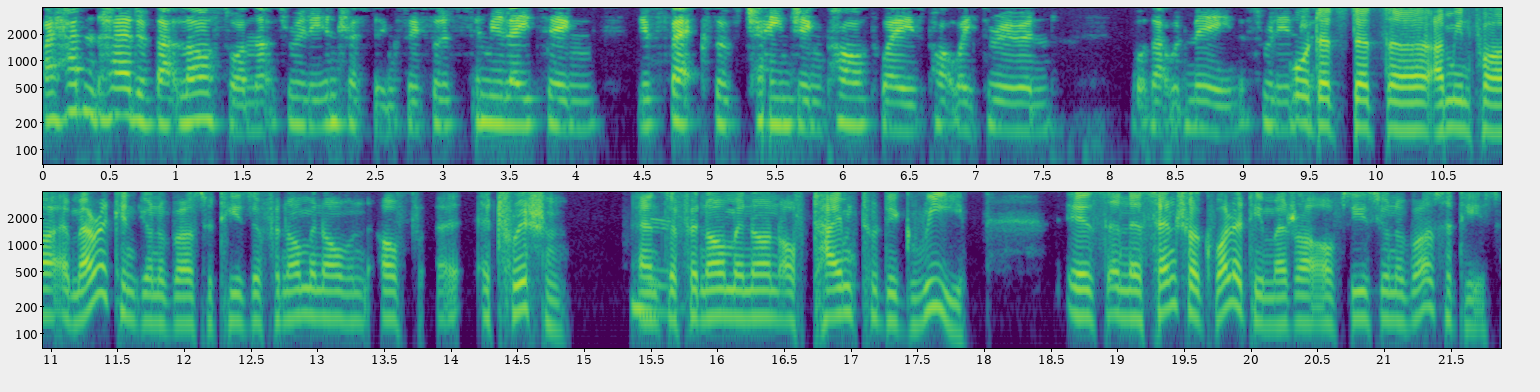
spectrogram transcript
I hadn't heard of that last one. That's really interesting. So, sort of simulating the effects of changing pathways partway through and what that would mean. It's really interesting. Oh, that's that's. Uh, I mean, for American universities, the phenomenon of uh, attrition mm. and the phenomenon of time to degree is an essential quality measure of these universities.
